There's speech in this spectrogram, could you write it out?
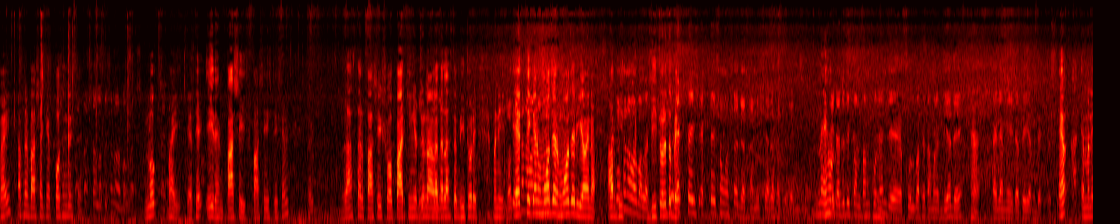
ভাই আপনার বাসা কে পছন্দ হয়েছে। লোক ভাই এই দেখেন পাশেই পাশেই স্টেশন রাস্তার পাশেই সব পার্কিং এর জন্য আলাদা ভিতরে মানে এর থেকে আর মজার মজার ইয়ে হয় না। আর। ভিতরে তো একটাই একটাই সমস্যা জাস্ট আমি শেয়ারে থাকতে চাইছি না, এখন এটা যদি কনফার্ম করেন যে ফুল বাসাটা আমার দিয়ে দেয় হ্যাঁ। তাহলে আমি এটাতেই আমি দেখতেছি। মানে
